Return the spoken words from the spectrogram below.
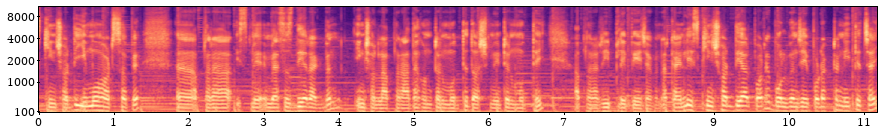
স্ক্রিনশট দিয়ে ইমো হোয়াটসঅ্যাপে আপনারা মেসেজ দিয়ে রাখবেন। ইনশাল্লাহ আপনার আধা ঘণ্টার মধ্যে, দশ মিনিটের মধ্যেই আপনারা রিপ্লাই পেয়ে যাবেন। আর কাইন্ডলি স্ক্রিনশট দেওয়ার পরে বলবেন যে, এই প্রোডাক্টটা নিতে চাই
